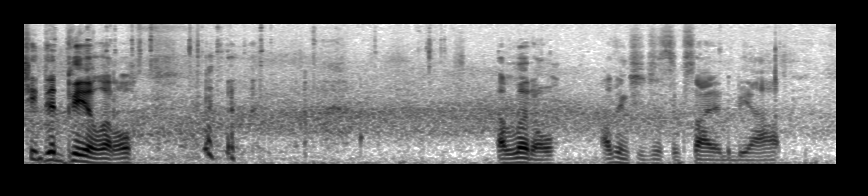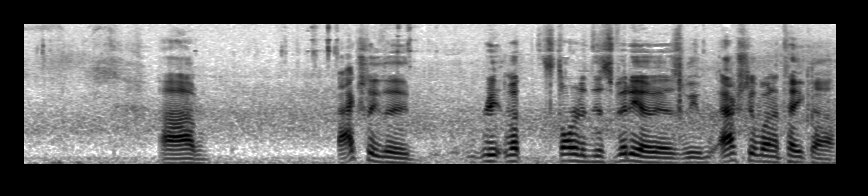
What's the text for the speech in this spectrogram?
She did pee a little. a little. I think she's just excited to be out. Um, actually, the what started this video is we actually want to take a.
